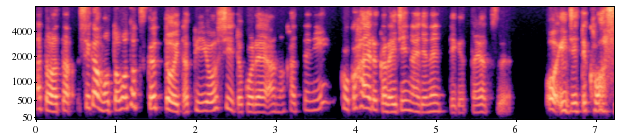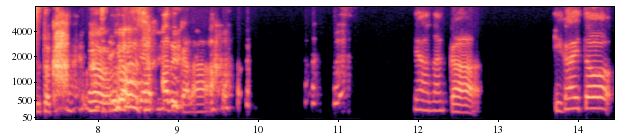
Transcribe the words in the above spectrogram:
あと私がもともと作っておいた POC とこれ、あの、勝手にここ入るからいじんないでねって言ったやつをいじって壊すとか、あるから。いや、なんか、意外と、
